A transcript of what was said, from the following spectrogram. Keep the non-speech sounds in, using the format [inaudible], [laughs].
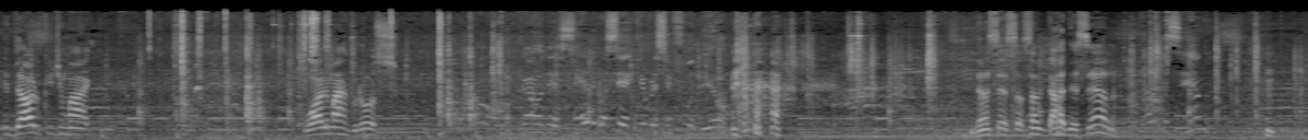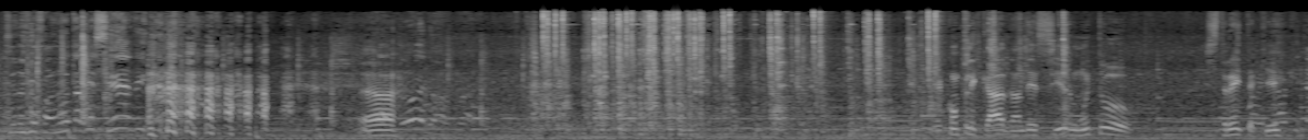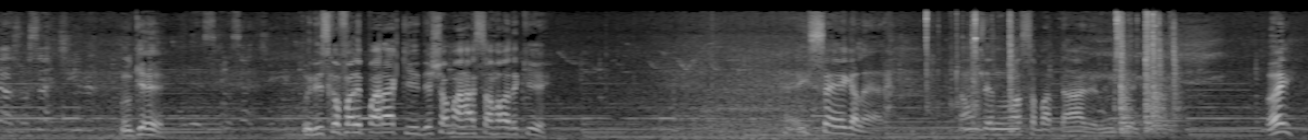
hidráulico de máquina. O óleo mais grosso. O carro descendo e você vai se fudeu. [laughs] Deu uma sensação que tava descendo? Tava descendo. [laughs] Você não viu falando? Tá descendo, hein? [laughs] é. Tá doido, rapaz. É complicado, é uma descida muito estreita aqui. Né? O quê? Por isso que eu falei parar aqui. Deixa eu amarrar essa roda aqui. É isso aí, galera. Estamos vendo nossa batalha dia Oi?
